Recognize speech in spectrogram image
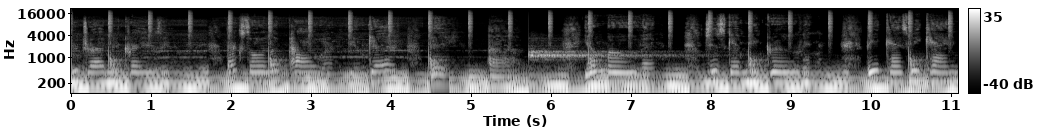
you drive me crazy. Next to the power you get, me uh, you're moving, just get me grooving, because we can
